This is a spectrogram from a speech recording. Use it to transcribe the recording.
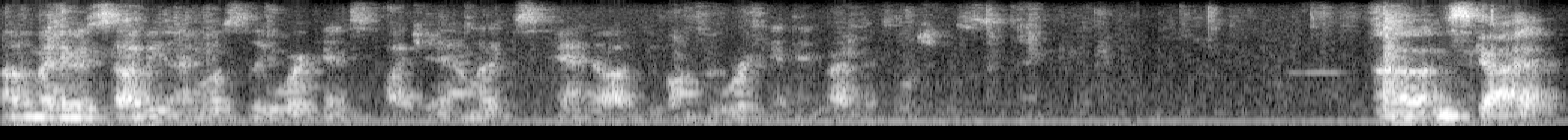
Um, my name is Sabi. I mostly work in supply chain analytics and uh, do also work in environmental issues. Uh, I'm Scott.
